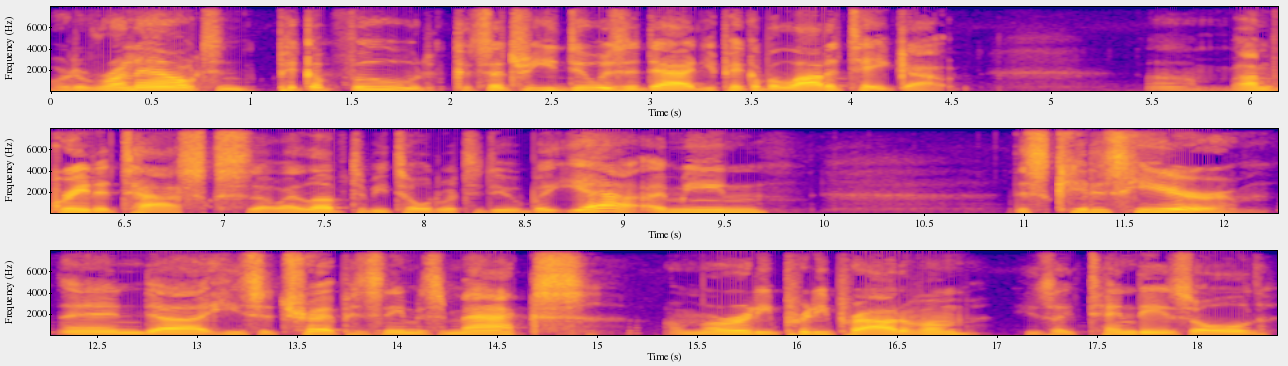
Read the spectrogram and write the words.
or to run out and pick up food because that's what you do as a dad. You pick up a lot of takeout. Um, I'm great at tasks, so I love to be told what to do. But yeah, I mean, this kid is here, and uh, he's a trip. His name is Max. I'm already pretty proud of him. He's like 10 days old.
